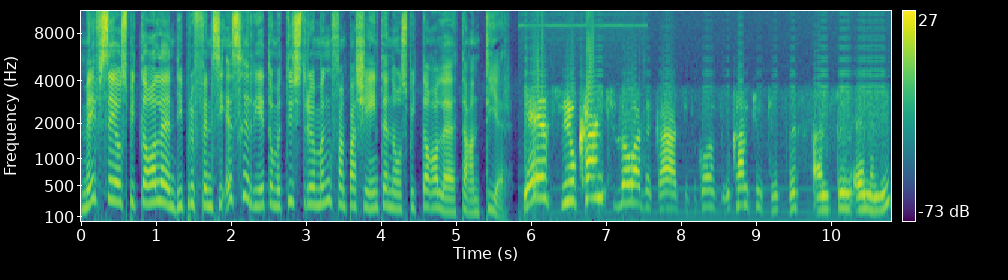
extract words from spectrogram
MEF sê hospitale in die provinsie is gereed om 'n toestroming van pasiënte na hospitale te hanteer. Yes, you can't lower the guard because you can't predict this unseen enemy.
